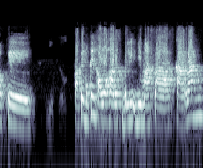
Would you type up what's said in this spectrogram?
Oke. Okay. Gitu. Tapi mungkin kalau harus beli di masa sekarang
